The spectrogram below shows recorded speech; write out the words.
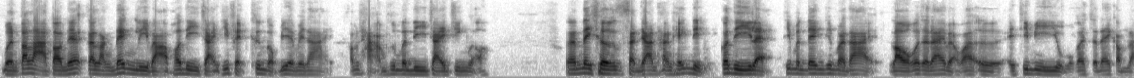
เหมือนตลาดตอนนี้กำลังเด้งรีบาวเพราะดีใจที่เฟดขึ้นดอกเบี้ยไม่ได้คำถามคือมันดีใจจริงเหรอนั้นในเชิงสัญญาณทางเทคนิคก็ดีแหละ ที่มันเด้งขึ้นมาได้ เราก็จะได้แบบว่าเออไอ้ที่มีอยู่ก็จะได้กำไร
